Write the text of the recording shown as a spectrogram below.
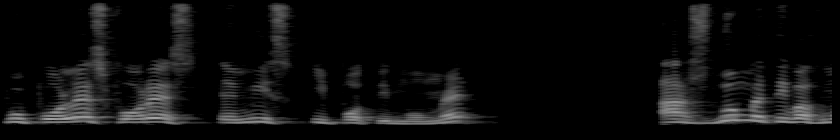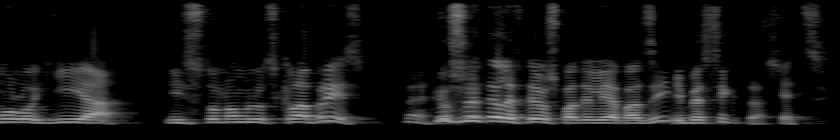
που πολλές φορές εμείς υποτιμούμε, ας δούμε τη βαθμολογία στον όμιλο της Κλαμπρής. Ναι. Ποιος είναι τελευταίος Παντελή Αμπατζή; Η Μπεσίκτας. Έτσι.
